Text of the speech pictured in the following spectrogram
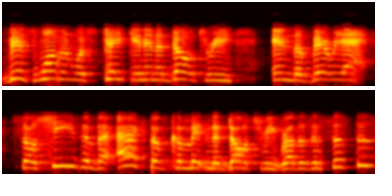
this woman was taken in adultery in the very act. So she's in the act of committing adultery, brothers and sisters.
